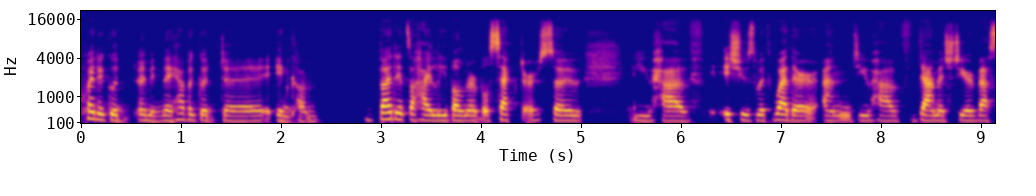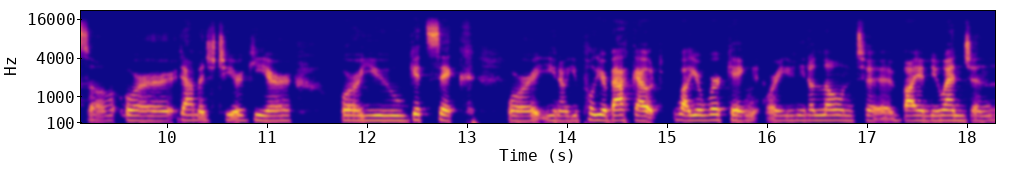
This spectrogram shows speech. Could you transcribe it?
quite a good. I mean, they have a good uh, income but it's a highly vulnerable sector. So you have issues with weather and you have damage to your vessel or damage to your gear or you get sick or you know you pull your back out while you're working or you need a loan to buy a new engine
